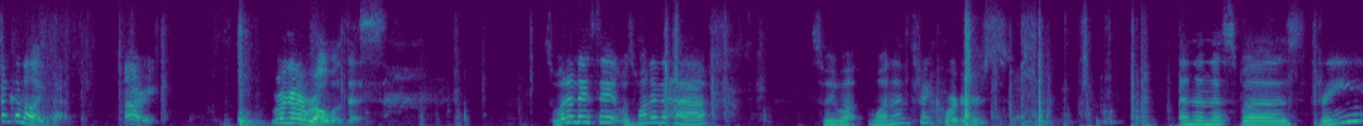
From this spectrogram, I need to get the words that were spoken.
I kind of like that. All right. We're going to roll with this. So what did I say? It was one and a half. So we want one and three quarters. And then this was three,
